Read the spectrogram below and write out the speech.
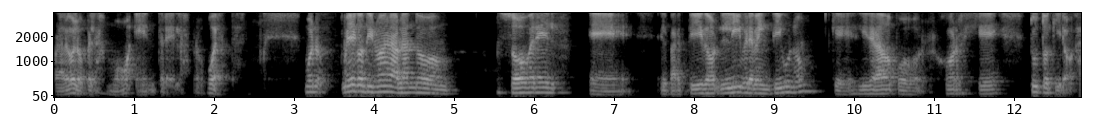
por algo lo plasmó entre las propuestas. Bueno, voy a continuar hablando sobre el, eh, partido Libre 21, que es liderado por Jorge Tuto Quiroga.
